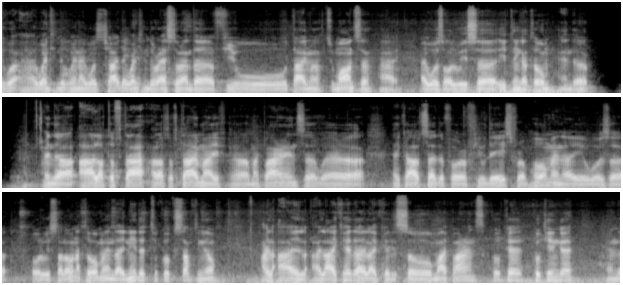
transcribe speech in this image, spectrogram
I, went in the, when I was child I went in the restaurant a few time uh, two months uh, I I was always uh, eating at home and uh, and uh, a lot of time a lot of time I uh, my parents were like outside for a few days from home and I was always alone at home and I needed to cook something you know I, I, I like it. I like it. So my parents cook cooking, and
